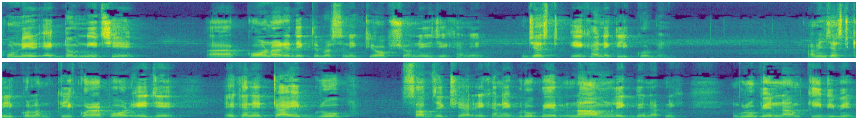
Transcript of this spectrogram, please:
ফোনের একদম নিচে কর্নারে দেখতে পাচ্ছেন একটি অপশন এই যে এখানে। জাস্ট এখানে ক্লিক করবেন। আমি জাস্ট ক্লিক করলাম। ক্লিক করার পর এই যে এখানে টাইপ গ্রুপ সাবজেক্ট হেয়ার এখানে গ্রুপের নাম লিখবেন। আপনি গ্রুপের নাম কি দিবেন?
